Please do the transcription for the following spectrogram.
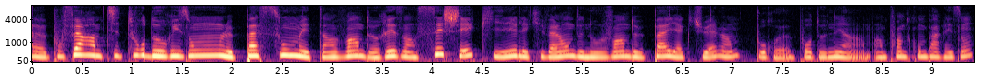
Euh, pour faire un petit tour d'horizon, le Passum est un vin de raisin séché qui est l'équivalent de nos vins de paille actuels, hein, pour, euh, pour, donner un, point de comparaison,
